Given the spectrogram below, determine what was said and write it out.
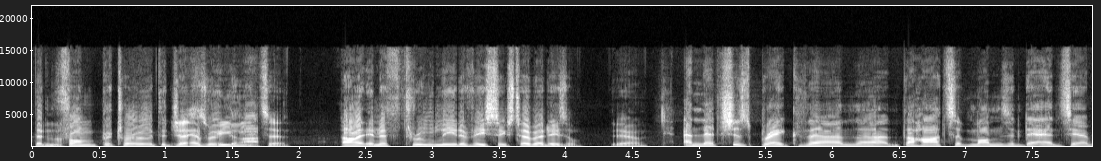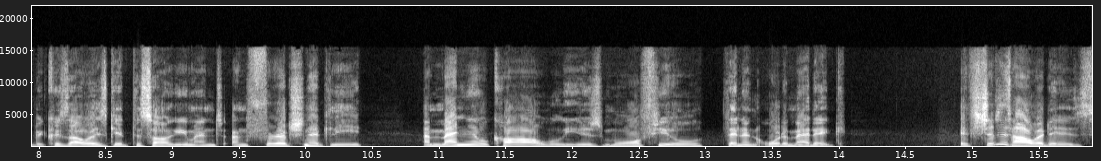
Then from Pretoria to Johannesburg, three uh, litre. uh, in a three liter V6 turbo diesel. Yeah. And let's just break the, the, the hearts of moms and dads here because I always get this argument. Unfortunately, a manual car will use more fuel than an automatic. It's just how it is.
